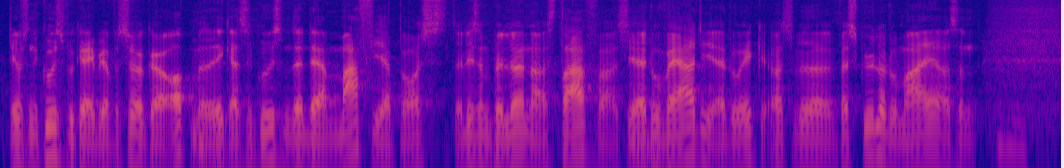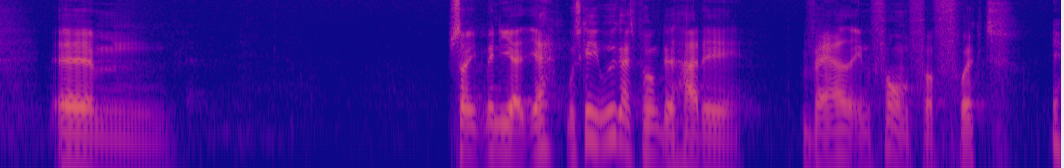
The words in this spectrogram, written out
Det er jo sådan et gudsbegreb, jeg forsøger at gøre op med. Ikke? Altså Gud som den der mafia-boss, der ligesom belønner og straffer og siger, er du værdig, er du ikke, og så videre. Hvad skylder du mig? Og sådan. Mm. Øhm, så, men ja, ja, måske i udgangspunktet har det været en form for frygt. Ja.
